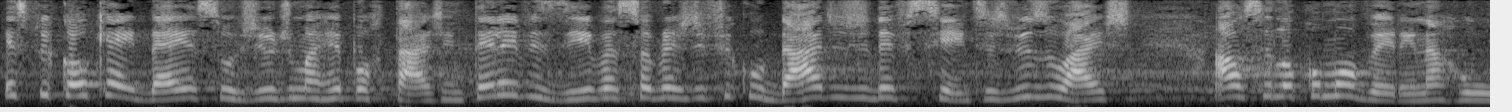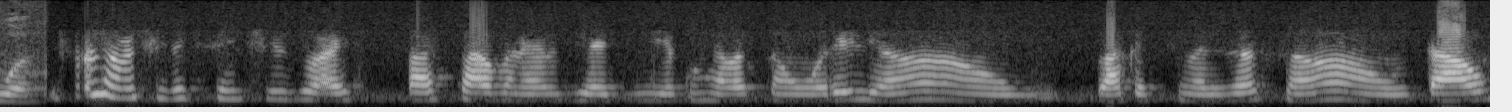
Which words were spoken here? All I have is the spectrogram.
explicou que a ideia surgiu de uma reportagem televisiva sobre as dificuldades de deficientes visuais ao se locomoverem na rua. Os problemas que deficientes visuais passavam né, no dia a dia com relação ao orelhão, placa de sinalização e tal,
